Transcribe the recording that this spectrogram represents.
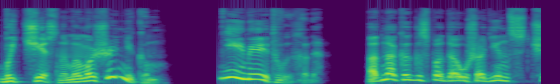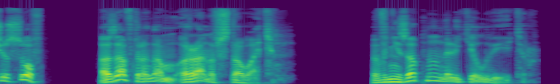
быть честным и мошенником, не имеет выхода. Однако, господа, уж одиннадцать часов, а завтра нам рано вставать. Внезапно налетел ветер.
